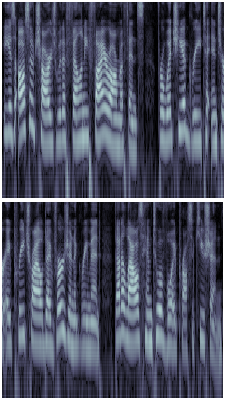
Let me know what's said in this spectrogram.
He is also charged with a felony firearm offense for which he agreed to enter a pretrial diversion agreement that allows him to avoid prosecution.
